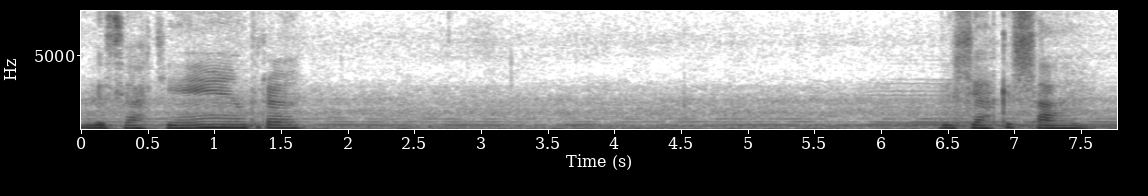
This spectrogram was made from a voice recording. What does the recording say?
Desse ar que entra. Desse ar que sai.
